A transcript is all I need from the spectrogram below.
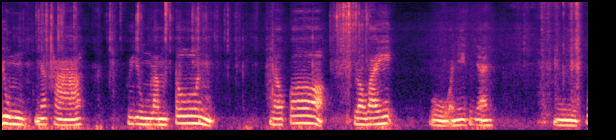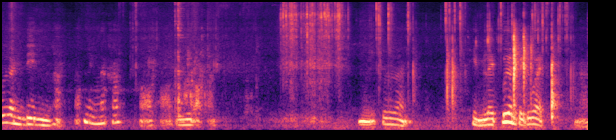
ยุงนะคะ พยุงลำต้น แล้วก็เราไว้โอ้อันนี้คุณยายมือเปื้อนดินค่ะแป๊บหนึ่งนะคะ ขอขอตรงนี้ออกก่อน มือเปื้อน หินเลยเปื้อนไปด้วยนะ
